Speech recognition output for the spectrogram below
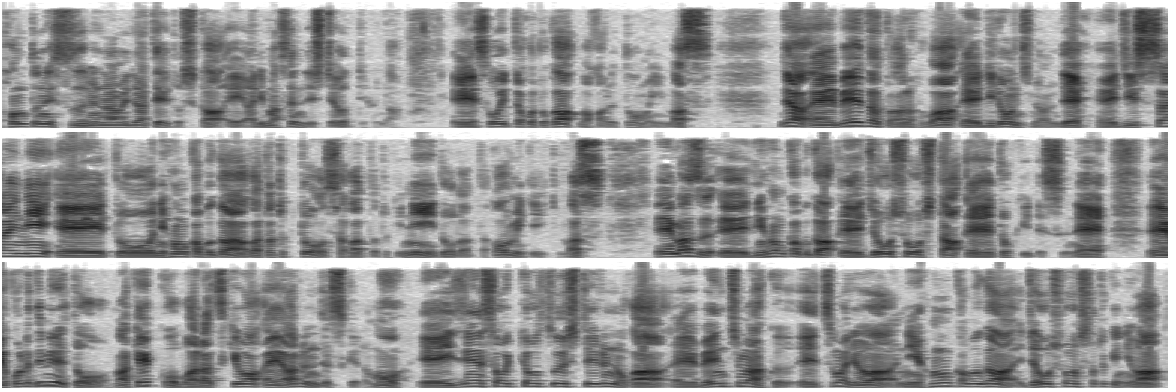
本当に数ミリ涙程度しかありませんでしたよっていうふうな、そういったことがわかると思います。じゃあ、ベータとアルファは理論値なんで、実際に、えっ、と、日本株が上がった時と下がった時にどうだったかを見ていきます。まず、日本株が上昇した時ですですね。えこれで見ると、まあ、結構ばらつきは、えあるんですけども、えいずれにそう共通しているのが、えベンチマーク、えつまりは日本株が上昇した時には、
